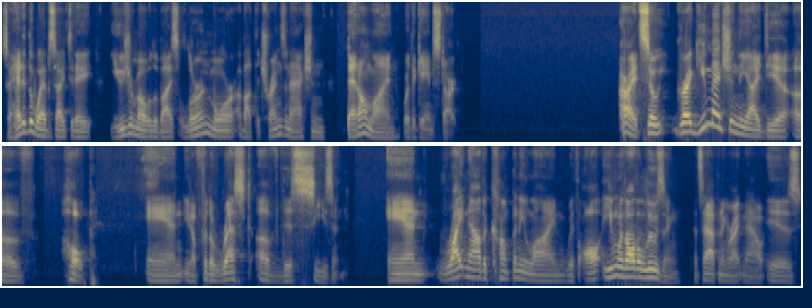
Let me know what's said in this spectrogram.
So head to the website today, use your mobile device, learn more about the trends in action. BetOnline, where the games start. All right, so Greg, you mentioned the idea of hope, and you know, for the rest of this season. And right now, the company line with all, even with all the losing that's happening right now, is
